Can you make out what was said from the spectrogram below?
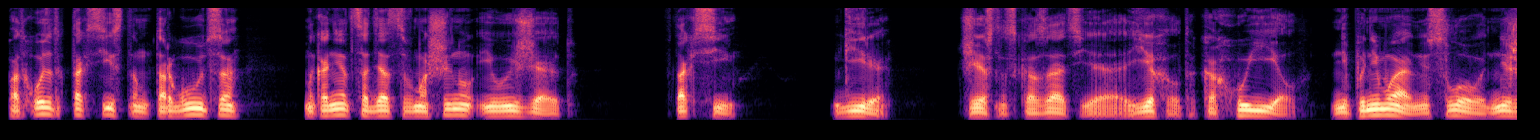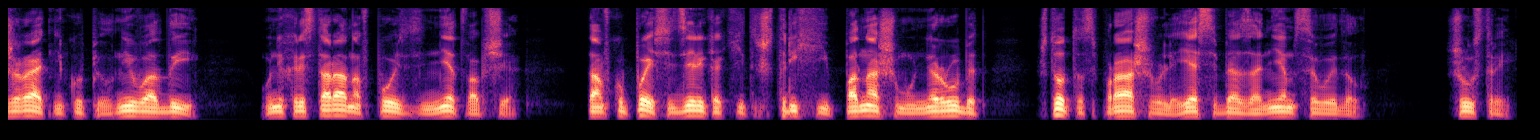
Подходят к таксистам, торгуются, наконец садятся в машину и уезжают. В такси. Гиря. Честно сказать, я ехал так охуел. Не понимаю ни слова, ни жрать не купил, ни воды. У них ресторанов в поезде нет вообще. Там в купе сидели какие-то штрихи, по-нашему не рубят. Что-то спрашивали, я себя за немца выдал. Шустрый.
